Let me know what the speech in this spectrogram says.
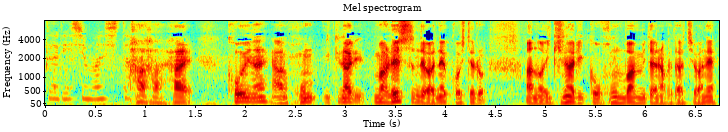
たりしました。はいはいはい。こういうね、あの、ほん、いきなり、まあ、レッスンではね、こうしてる、あの、いきなりこう、本番みたいな形はね、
